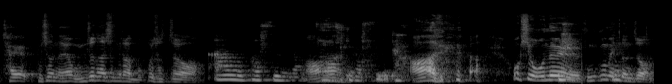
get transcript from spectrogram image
잘 보셨나요? 운전하시느라 못 보셨죠? 아 봤습니다. 아. 재밌게 봤습니다. 아, 혹시 오늘 궁금했던 점,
